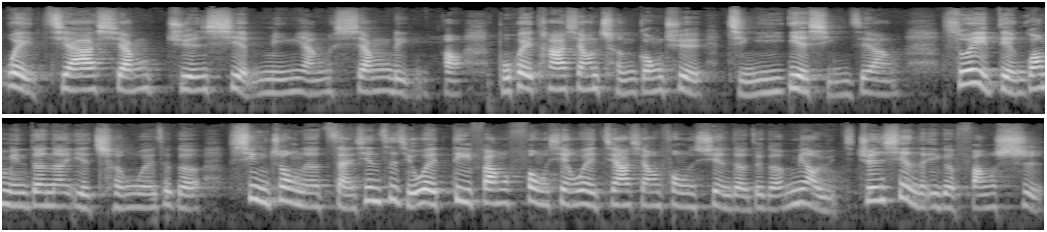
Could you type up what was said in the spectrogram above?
为家乡捐献，名扬乡里，啊，不会他乡成功却锦衣夜行这样。所以点光明灯呢，也成为这个信众呢，展现自己为地方奉献、为家乡奉献的这个庙宇捐献的一个方式。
